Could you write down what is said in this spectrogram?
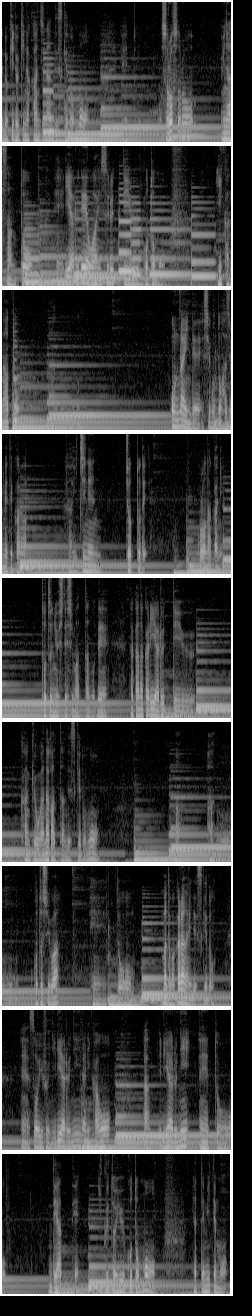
ー、ドキドキな感じなんですけども、えーと、そろそろ皆さんと、えリアルでお会いするっていうこともいいかなとオンラインで仕事を始めてから1年ちょっとでコロナ禍に突入してしまったのでなかなかリアルっていう環境がなかったんですけどもまああのー、今年はえー、っとまだわからないですけど、えー、そういうふうにリアルに何かをあリアルに、え、っと出会っていくということもやってみても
